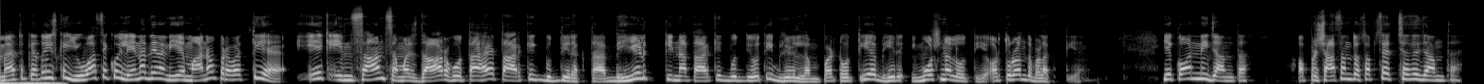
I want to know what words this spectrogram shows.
मैं तो कहता हूँ इसका युवा से कोई लेना देना नहीं है। मानव प्रवृत्ति है। एक इंसान समझदार होता है तार्किक बुद्धि रखता है। भीड़ की ना तार्किक बुद्धि होती भीड़ लंपट होती है भीड़ इमोशनल होती है और तुरंत भड़कती है। ये कौन नहीं जानता? और प्रशासन तो सबसे अच्छे से जानता है।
